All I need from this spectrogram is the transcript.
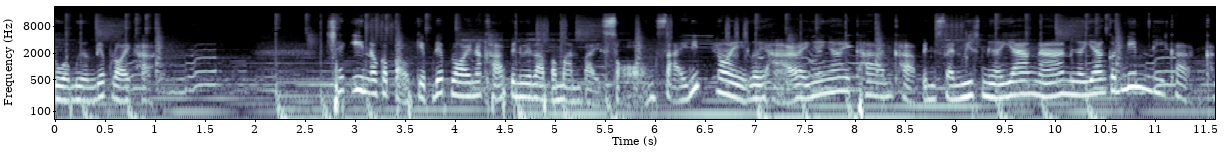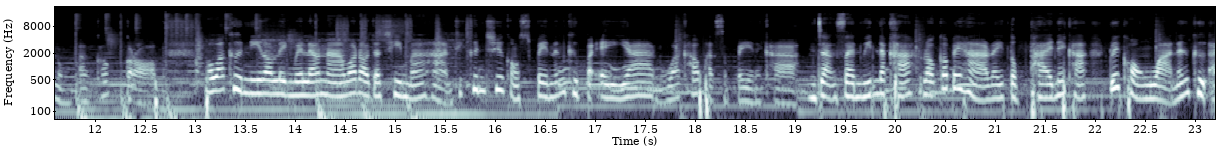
ตัวเมืองเรียบร้อยค่ะ เช็คอินเอากระเป๋าเก็บเรียบร้อยนะคะ เป็นเวลาประมาณบ่ายสองสายนิดหน่อยเลยหาอะไรง่าย ๆ ทานค่ะ เป็นแซนด์วิชเนื้อย่างนะ เนื้อย่างก็นิ่มดีค่ะ ขนมปังก็กรอบ เพราะว่าคืนนี้เราเล็งไว้แล้วนะ ว่าเราจะชิมอาหารที่ขึ้นชื่อของสเปนนั่นคือปาเอญ่าหรือว่าข้าวผัดสเปนค่ะจากแซนด์วิชนะคะ เราก็ไปหาอะไรตบท้ายนะคะ ด้วยของหวานนั่นคือไอ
